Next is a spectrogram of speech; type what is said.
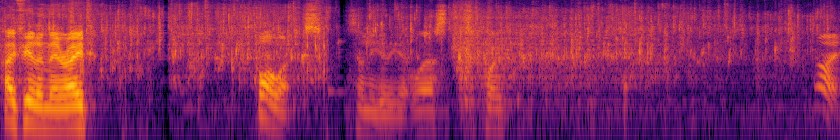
How you feeling there, Aid? Bollocks. It's only going to get worse at this point. Right.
